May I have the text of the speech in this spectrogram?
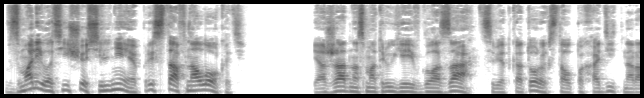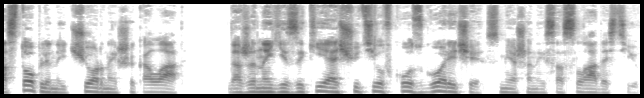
Взмолилась еще сильнее, пристав на локоть. Я жадно смотрю ей в глаза, цвет которых стал походить на растопленный черный шоколад. Даже на языке ощутил вкус горечи, смешанный со сладостью.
